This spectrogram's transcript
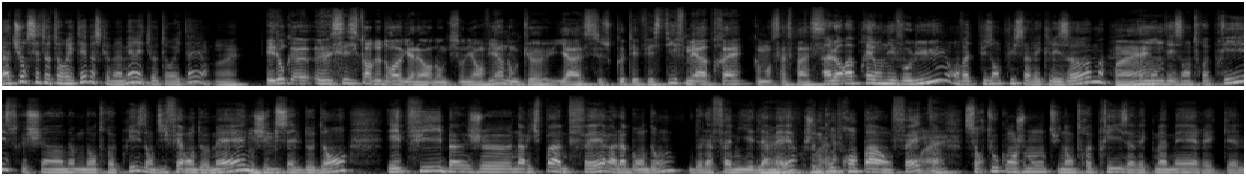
Bah toujours cette autorité parce que ma mère était autoritaire. Ouais. Et donc euh, euh, ces histoires de drogue alors, donc si on y en revient, donc euh, il y a ce côté festif, mais après comment ça se passe? Alors après on évolue, on va de plus en plus avec les hommes, on monte des entreprises parce que je suis un homme d'entreprise dans différents domaines, Mhm. j'excelle dedans et puis bah je n'arrive pas à me faire à l'abandon de la famille et de la Ouais, mère. Je ne comprends pas en fait, surtout quand je monte une entreprise avec ma mère et qu'elle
